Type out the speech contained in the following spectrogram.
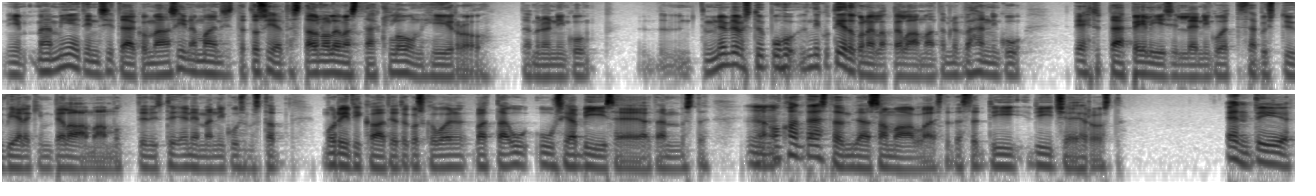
Niin mä mietin sitä, kun mä siinä mainitsin, että tosiaan tästä on olemassa tämä Clone Hero, tämmöinen niinku, tämmöinen, mitä pystyy puhu, niinku tietokoneella pelaamaan, tämmöinen vähän niinku tehty tämä peli silleen, niinku, että sitä pystyy vieläkin pelaamaan, mutta tietysti enemmän niinku semmoista modifikaatiota, koska voi laittaa u- uusia biisejä ja tämmöistä. Mm. Onkohan tästä mitään samanlaista, tästä D- DJ Herosta? En tiedä.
